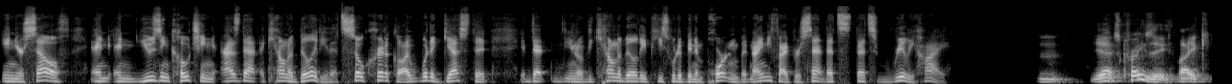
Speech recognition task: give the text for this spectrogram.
in yourself and, and using coaching as that accountability. That's so critical. I would have guessed that, that, you know, the accountability piece would have been important, but 95%, that's, that's really high. Mm. Yeah, it's crazy. Like,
